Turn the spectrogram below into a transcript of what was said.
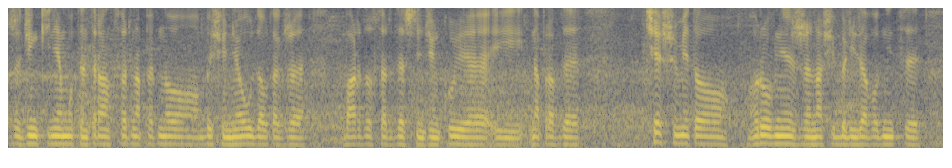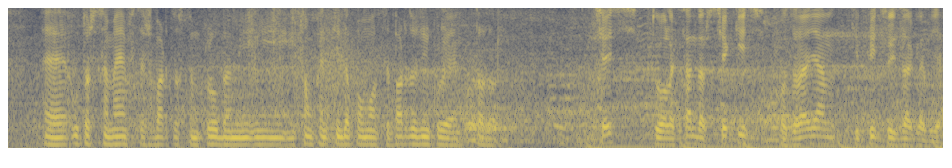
że dzięki niemu ten transfer na pewno by się nie udał, także bardzo serdecznie dziękuję i naprawdę cieszy mnie to również, że nasi byli zawodnicy utożsamiają się też bardzo z tym klubem i, i są chętni do pomocy. Bardzo dziękuję, Todor. Cześć, tu Aleksander Czekic, pozdrawiam kipicu iz Zagłębia.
